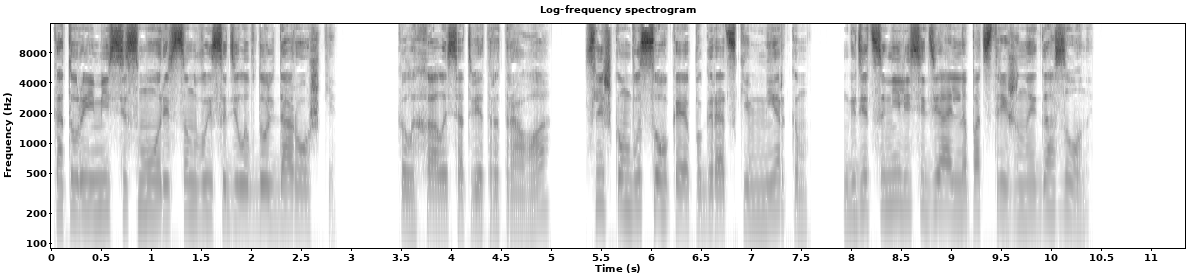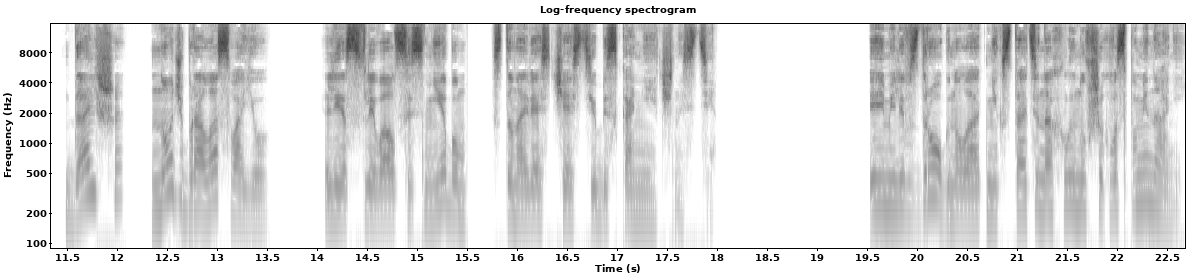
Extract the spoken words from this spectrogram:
которые миссис Моррисон высадила вдоль дорожки. Колыхалась от ветра трава, слишком высокая по городским меркам, где ценились идеально подстриженные газоны. Дальше ночь брала свое. Лес сливался с небом, становясь частью бесконечности. Эмили вздрогнула от них, кстати, нахлынувших воспоминаний.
